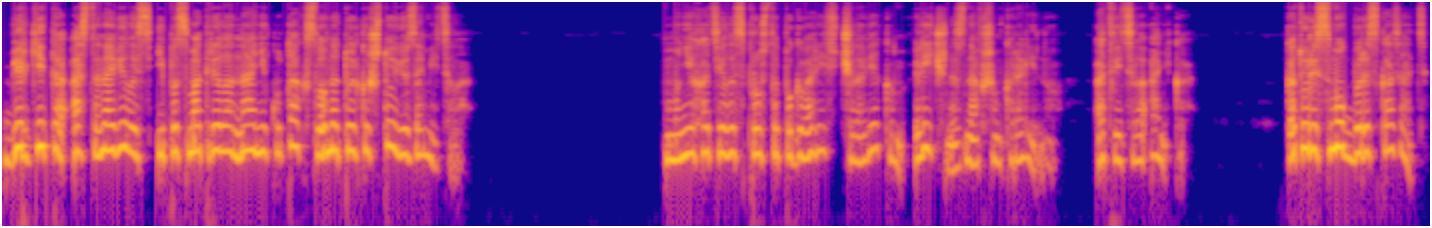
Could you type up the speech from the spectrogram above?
Бергита остановилась и посмотрела на Анику так, словно только что ее заметила. «Мне хотелось просто поговорить с человеком, лично знавшим Каролину», — ответила Аника, «который смог бы рассказать,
